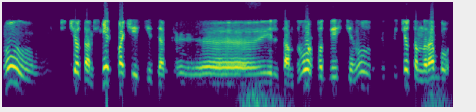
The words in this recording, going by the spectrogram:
Ну, что там, снег почистить, так, э, или там двор подвести, ну, что там на работу.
